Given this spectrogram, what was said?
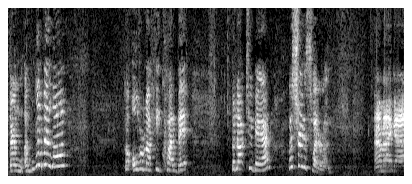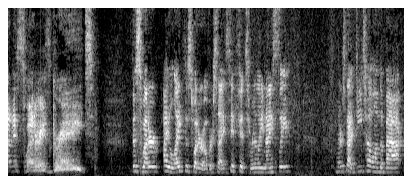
They're a little bit long. Go over my feet quite a bit. But not too bad. Let's try the sweater on. Oh my god, this sweater is great! The sweater, I like the sweater oversized. It fits really nicely. There's that detail on the back.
